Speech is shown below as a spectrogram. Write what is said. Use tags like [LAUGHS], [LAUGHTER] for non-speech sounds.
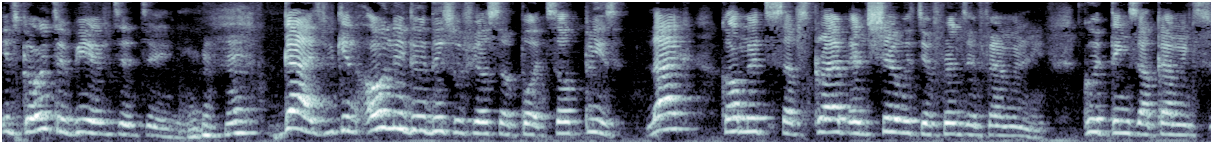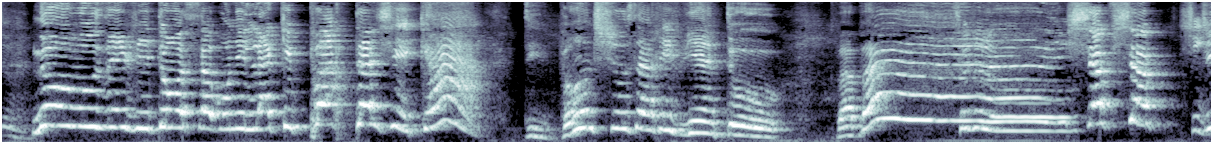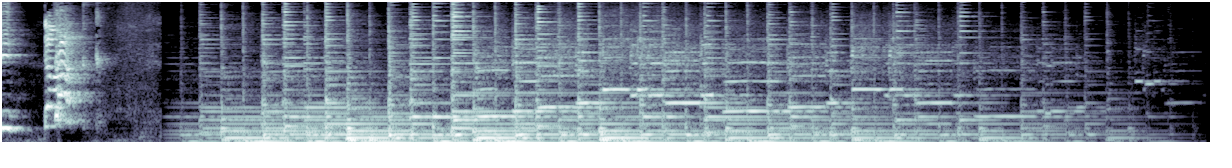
It's going to be entertaining. [LAUGHS] Guys, we can only do this with your support. So please like, comment, subscribe, and share with your friends and family. Good things are coming soon. Nous vous s'abonner, liker, partager, car des bonnes choses arrivent bientôt. Bye bye. Chap chap.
